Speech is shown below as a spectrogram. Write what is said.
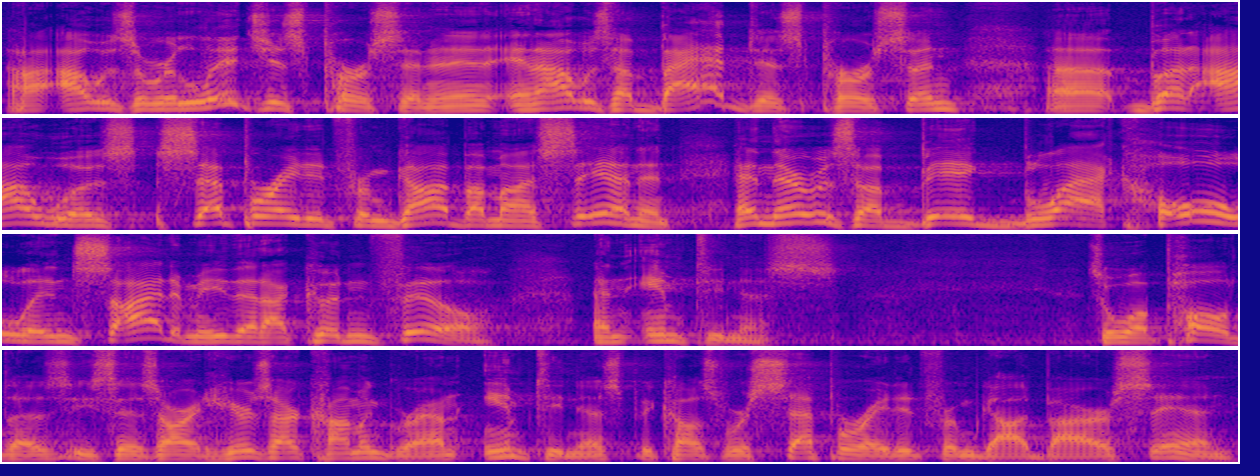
I was a religious person and, and I was a Baptist person, uh, but I was separated from God by my sin. And, and there was a big black hole inside of me that I couldn't fill an emptiness. So, what Paul does, he says, All right, here's our common ground emptiness because we're separated from God by our sin.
